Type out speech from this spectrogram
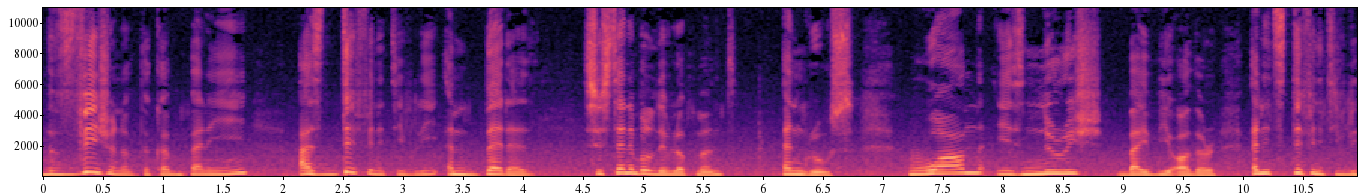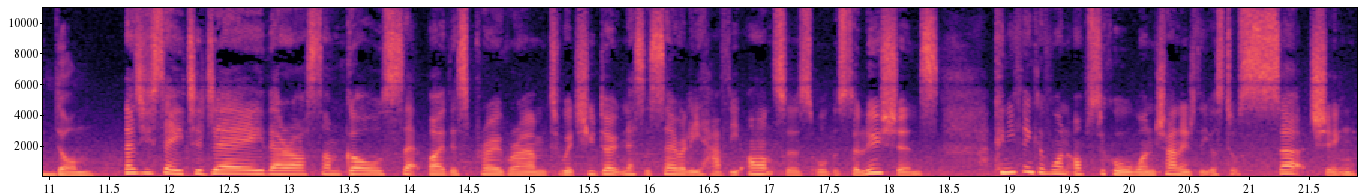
the vision of the company has definitively embedded sustainable development and growth. One is nourished by the other, and it's definitively done. As you say, today there are some goals set by this program to which you don't necessarily have the answers or the solutions. Can you think of one obstacle, one challenge that you're still searching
